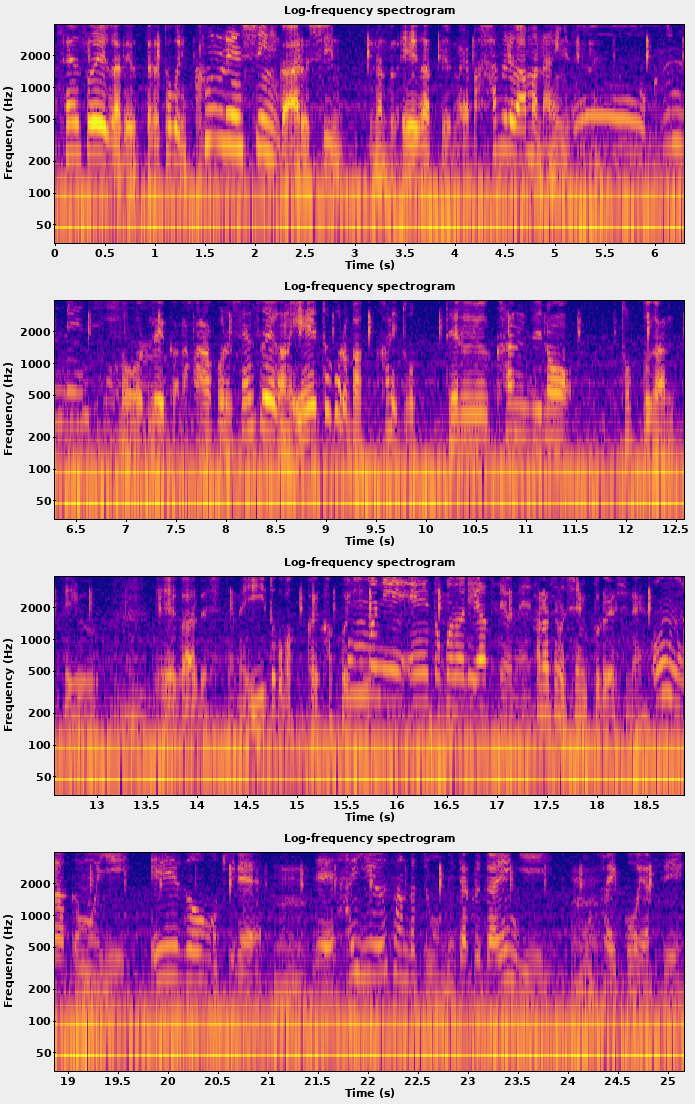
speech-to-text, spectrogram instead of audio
戦争映画で言ったら特に訓練シーンがあるシーンなんと映画っていうのはやっぱ外れがあんまないんですよねそうでだからこれ戦争映画のええところばっかり撮ってる感じの「トップガン」っていう映画でしたねいいとこばっかりかっこいいし。ほんまにええとこ取りあったよね。話もシンプルやしね。音楽もいい映像も綺麗。うん。で俳優さんたちもめちゃくちゃ演技も最高やし、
